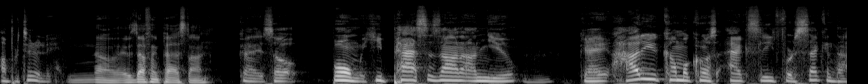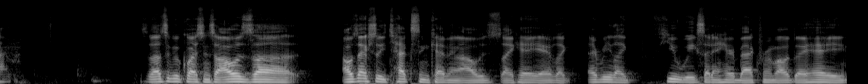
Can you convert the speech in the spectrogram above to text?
opportunity. No, it was definitely passed on. Okay, so boom, he passes on on you. Okay, how do you come across Axelite for a second time? So that's a good question. So I was uh, I was actually texting Kevin. I was like, hey, like every like few weeks I didn't hear back from him. I would be like, hey,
